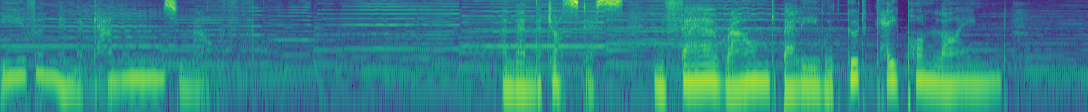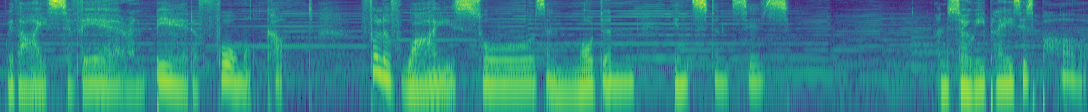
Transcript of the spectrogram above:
even in the cannon's mouth. And then the justice, in fair round belly with good capon lined, with eyes severe and beard of formal cut, full of wise saws and modern instances. And so he plays his part.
